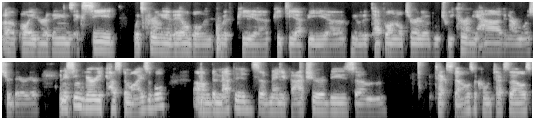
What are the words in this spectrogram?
polyurethanes exceed what's currently available in, with P, PTFE, you know, the Teflon alternative, which we currently have in our moisture barrier. And they seem very customizable. Um, the methods of manufacture of these um, textiles, I call them textiles,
